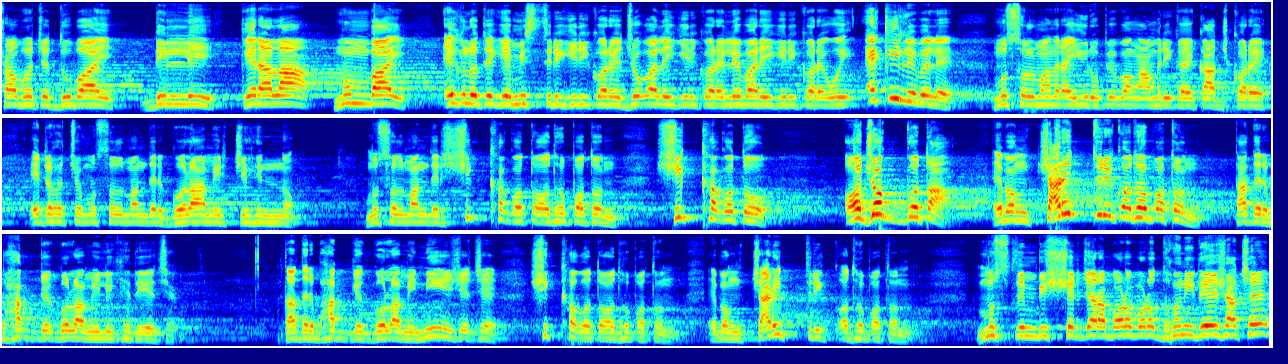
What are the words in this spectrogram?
সব হচ্ছে দুবাই, দিল্লি, কেরালা, মুম্বাই। এগুলোতে গিয়ে মিস্ত্রিগিরি করে যোগালিগিরি করে, লেবারিগিরি করে, ওই একই লেভেলে মুসলমানরা ইউরোপ এবং আমেরিকায় কাজ করে। এটা হচ্ছে মুসলমানদের গোলামির চিহ্ন। মুসলমানদের শিক্ষাগত অধপতন, শিক্ষাগত অযোগ্যতা এবং চারিত্রিক অধপতন তাদের ভাগ্যে গোলামি লিখে দিয়েছে। তাদের ভাগ্যে গোলামি নিয়ে এসেছে শিক্ষাগত অধপতন এবং চারিত্রিক অধপতন। মুসলিম বিশ্বের যারা বড় বড় ধনী দেশ আছে,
